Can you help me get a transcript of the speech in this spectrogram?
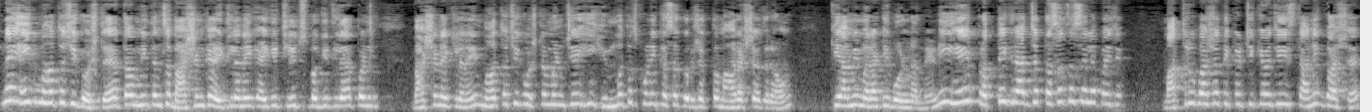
नाही एक महत्वाची गोष्ट आहे. आता मी त्यांचं भाषण काय ऐकलं नाही काही काही क्लिप्स बघितल्या पण भाषण ऐकलं नाही. महत्वाची गोष्ट म्हणजे ही हिंमतच कोणी कसं करू शकतं महाराष्ट्रात राहून? की आम्ही मराठी बोलणार नाही. आणि हे प्रत्येक राज्यात तसंच असायला पाहिजे. मातृभाषा तिकडची किंवा जी स्थानिक भाषा आहे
